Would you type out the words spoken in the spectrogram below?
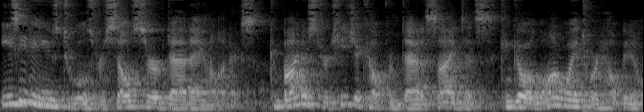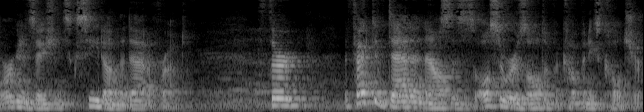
Easy to use tools for self serve data analytics, combined with strategic help from data scientists, can go a long way toward helping an organization succeed on the data front. Third, effective data analysis is also a result of a company's culture.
